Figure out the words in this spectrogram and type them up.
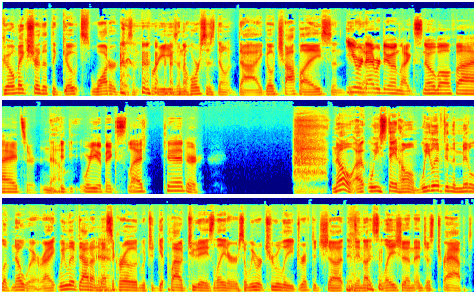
go make sure that the goat's water doesn't freeze and the horses don't die. Go chop ice and You were know. never doing like snowball fights or No. Did, were you a big sled kid or No, I, we stayed home. We lived in the middle of nowhere, right? We lived out on Yeah. Messick Road, which would get plowed two days later. So we were truly drifted shut and in isolation and just trapped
